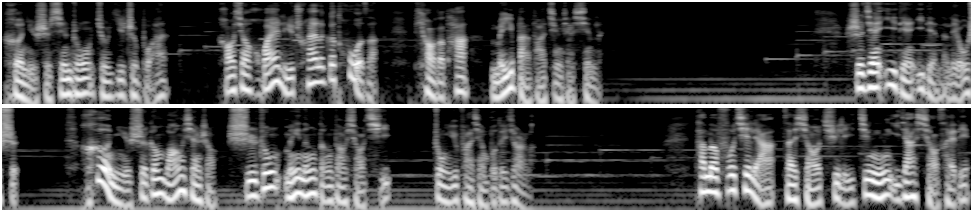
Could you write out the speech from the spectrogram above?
贺女士心中就一直不安，好像怀里揣了个兔子，跳得她没办法静下心来。时间一点一点的流逝，贺女士跟王先生始终没能等到小齐，终于发现不对劲了。他们夫妻俩在小区里经营一家小菜店，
